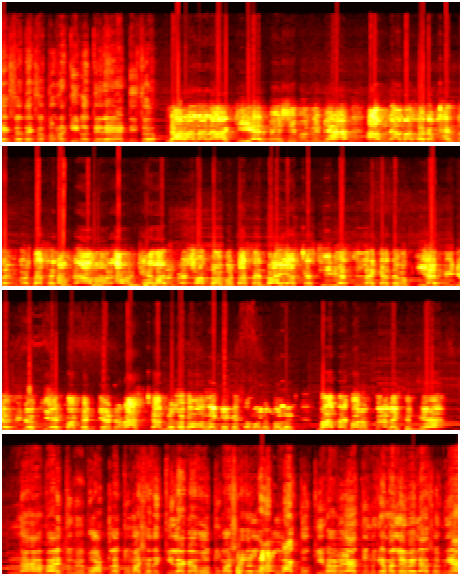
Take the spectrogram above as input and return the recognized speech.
দেখছ দেখছ তোমরা কি করতে রে দিছো? না না না না কি আর বেশি বুঝি মিয়া? আপনি আমার লগে ফাইজলামি করতেছেন আমার আমার খেলার উপরে সন্দেহ করতেছেন। ভাই আজকে সিরিয়াসলি লাগিয়ে দেবো। কি আর ভিডিও ভিডিও কি আর কন্টেন্ট ক্রিয়েটর আজকে আপনার লগে আমার লাগিয়ে গেছে মনে করলেন। মাথা গরম করে লাগছেন মিয়া? না ভাই তুমি বটলা তোমার সাথে কি লাগাবো? তোমার সাথে লাগবো কীভাবে হ্যাঁ? তুমি কি আমার লেভেলে আছো মিয়া?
